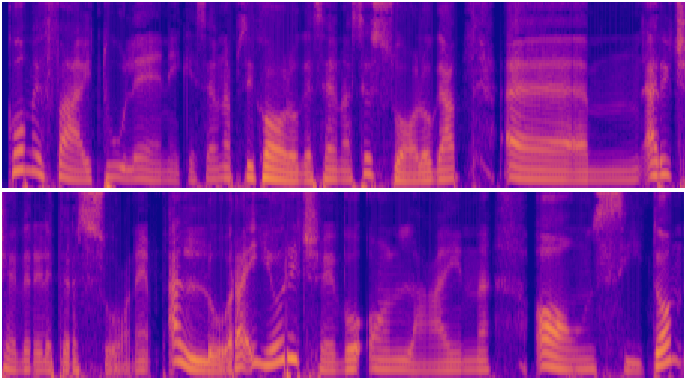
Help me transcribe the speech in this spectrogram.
come fai tu Leni che sei una psicologa, sei una sessuologa ehm, a ricevere le persone. Allora io ricevo online, ho un sito sito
